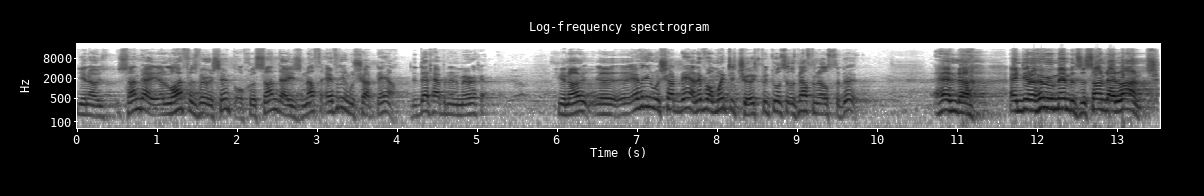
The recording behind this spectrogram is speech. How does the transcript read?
you know, Sunday, life was very simple because Sundays, nothing, everything was shut down. Did that happen in America? You know, uh, everything was shut down. Everyone went to church because there was nothing else to do. And, uh, and you know, who remembers the Sunday lunch?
